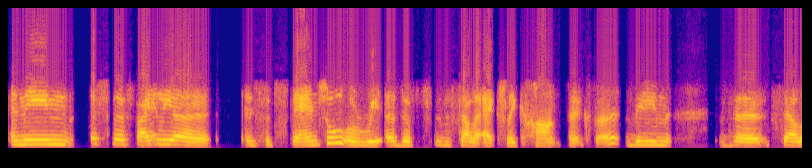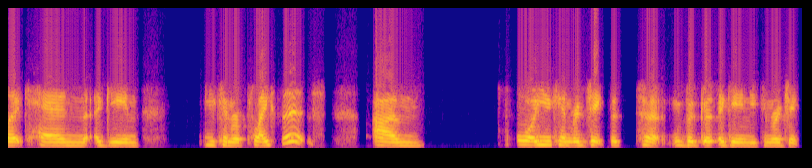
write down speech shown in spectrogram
And then if the failure is substantial or re- uh, the, the seller actually can't fix it, then the seller can again you can replace it, um, or you can reject the the good again. You can reject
